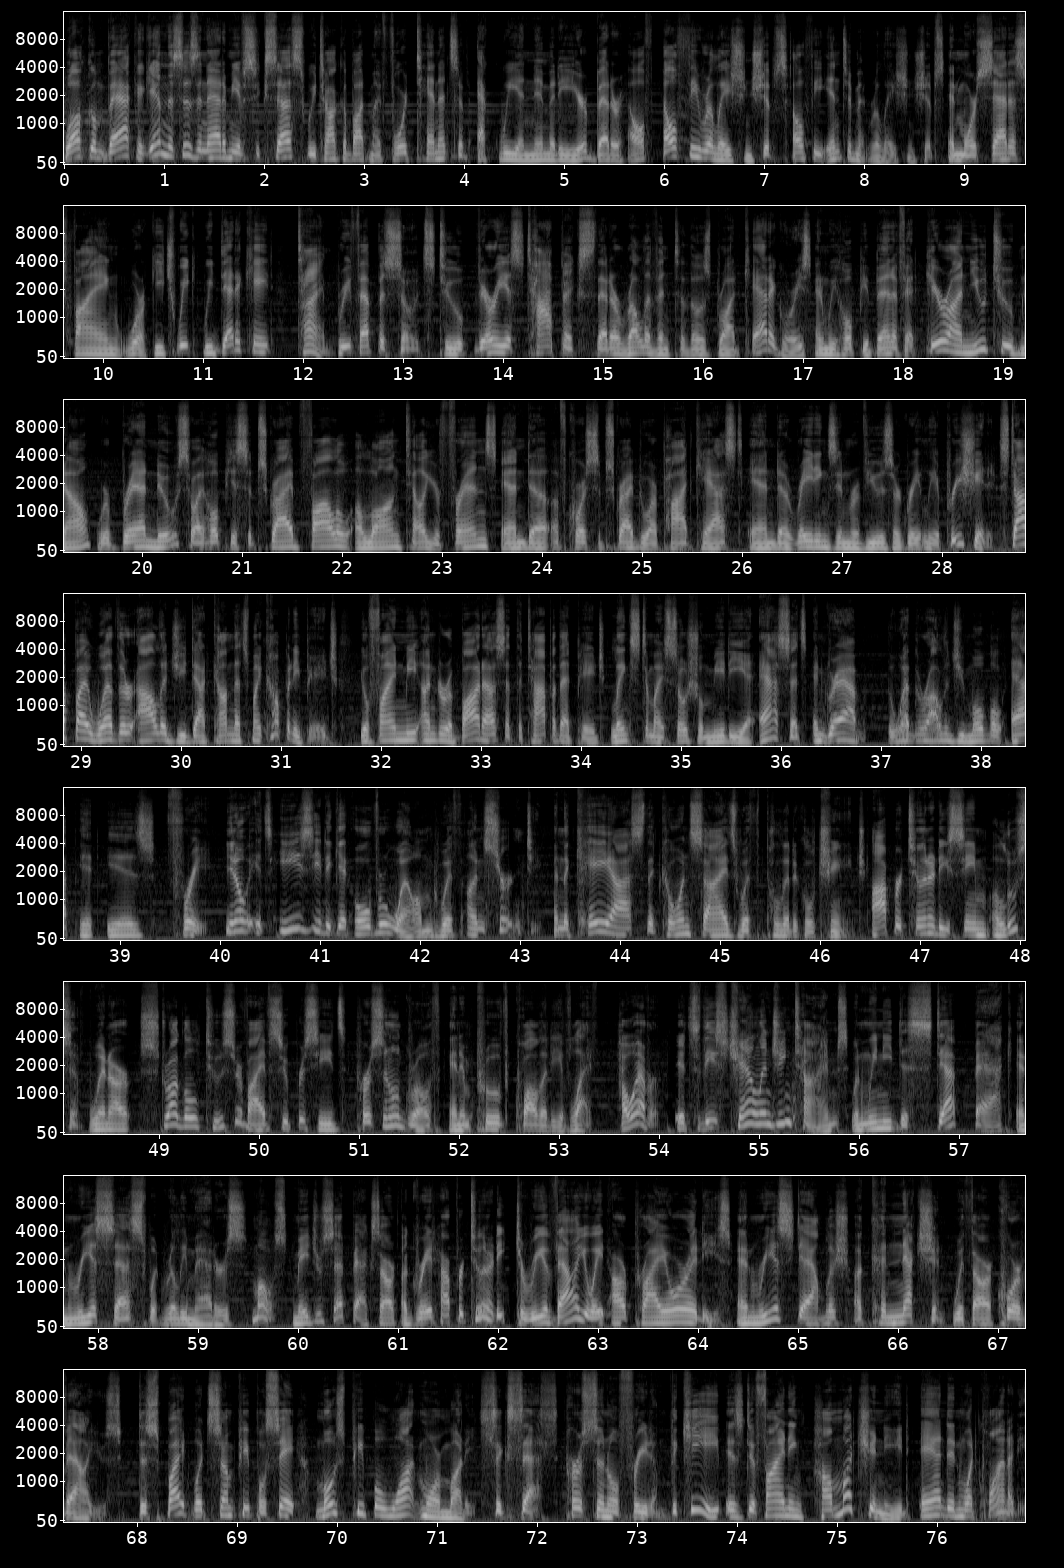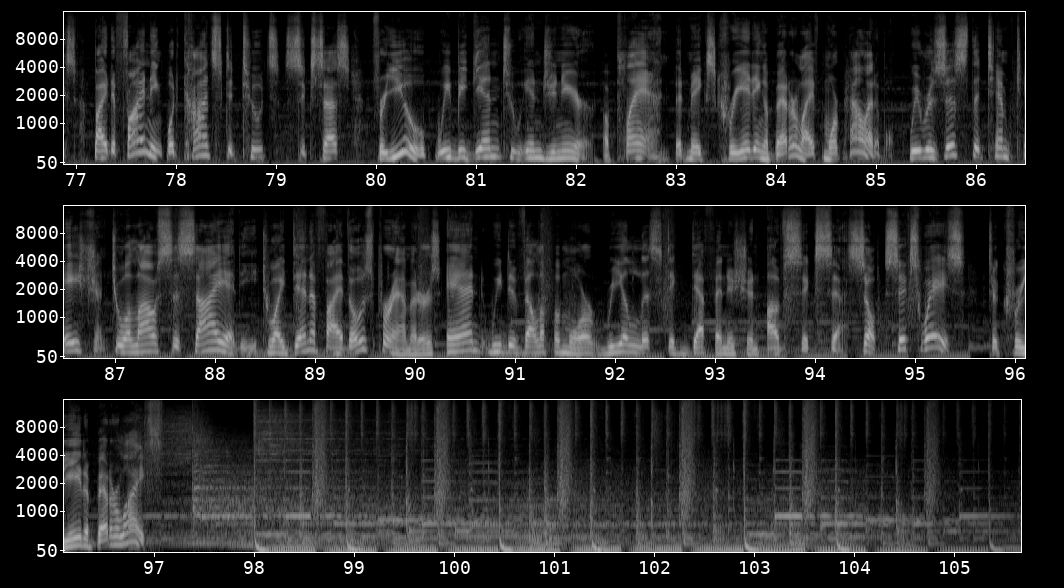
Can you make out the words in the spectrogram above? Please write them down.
Welcome back. Again, this is Anatomy of Success. We talk about my four tenets of equanimity your better health, healthy relationships, healthy intimate relationships, and more satisfying work. Each week, we dedicate time, brief episodes to various topics that are relevant to those broad categories, and we hope you benefit. Here on YouTube now, we're brand new, so I hope you subscribe, follow along, tell your friends, and uh, of course, subscribe to our podcast. And uh, ratings and reviews are greatly appreciated. Stop by weatherology.com, that's my company page. You'll find me under About Us at the top of that page, links to my social media assets, and grab the Weatherology mobile app. It is free. You know, it's easy to get overwhelmed with uncertainty and the chaos that coincides with political change. Opportunities seem elusive when our struggle to survive supersedes personal growth and improved quality of life. However, it's these challenging times when we need to step back and reassess what really matters most. Major setbacks are a great opportunity to reevaluate our priorities and reestablish a connection with our core values. Despite what some people say, most people want more money, success, personal freedom. The key is defining how much you need and in what quantities. By defining what constitutes success for you, we begin to engineer a plan that makes creating a better life more palatable. We resist the temptation to allow society to identify those parameters and we develop a more realistic definition of success. So, six ways to create a better life.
